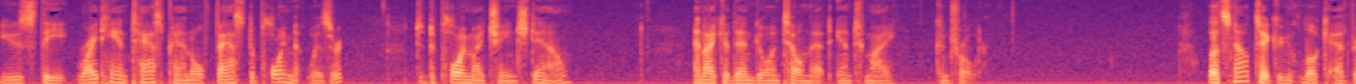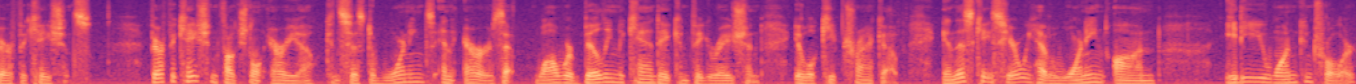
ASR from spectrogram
use the right-hand task panel fast deployment wizard to deploy my change down, and I could then go and telnet into my controller. Let's now take a look at verifications. Verification functional area consists of warnings and errors that while we're building the candidate configuration, it will keep track of. In this case here, we have a warning on EDU1 controller.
